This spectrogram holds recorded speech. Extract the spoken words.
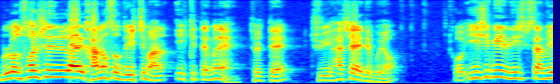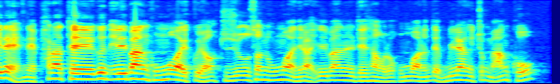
물론 설실날 가능성도 있지만 있기 때문에 절대 주의하셔야 되고요. 20일, 23일에 네, 파라텍은 일반 공모가 있고요. 주주 우선 공모가 아니라 일반을 대상으로 공모하는데 물량이 좀 많고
